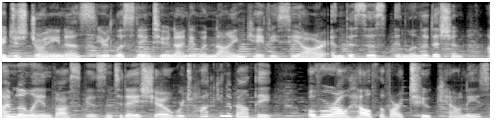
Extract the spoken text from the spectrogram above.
You're just joining us, you're listening to 919 KVCR, and this is Inland Edition. I'm Lillian Vasquez. In today's show, we're talking about the overall health of our two counties.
